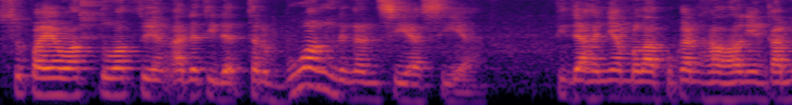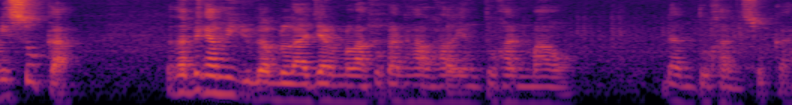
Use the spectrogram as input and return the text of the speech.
supaya waktu-waktu yang ada tidak terbuang dengan sia-sia. Tidak hanya melakukan hal-hal yang kami suka, tetapi kami juga belajar melakukan hal-hal yang Tuhan mau dan Tuhan suka.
